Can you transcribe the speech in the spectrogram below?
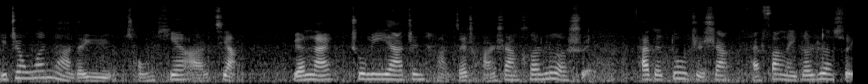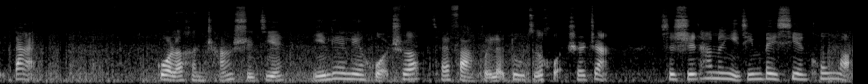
一阵温暖的雨从天而降。原来茱莉亚正躺在床上喝热水，他的肚子上还放了一个热水袋。过了很长时间，一列列火车才返回了肚子火车站。此时，它们已经被卸空了。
